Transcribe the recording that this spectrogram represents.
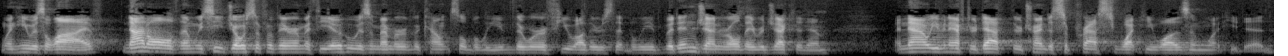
when he was alive. Not all of them. We see Joseph of Arimathea, who was a member of the council, believed. There were a few others that believed, but in general, they rejected him. And now, even after death, they're trying to suppress what he was and what he did.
